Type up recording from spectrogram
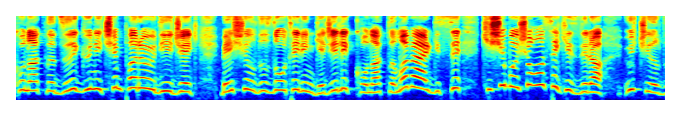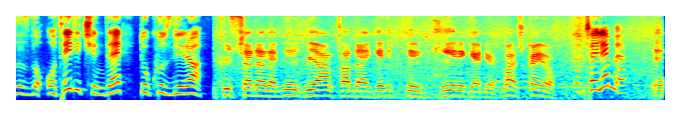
konakladığı gün için para ödeyecek. 5 yıldızlı otelin gecelik konaklama vergisi kişi başı 18 lira. 3 yıldızlı otel için de 9 lira. 2 senede bir, bir Antalya'ya gidip geri geliyor. Başka yok. Otele mi? Ee,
